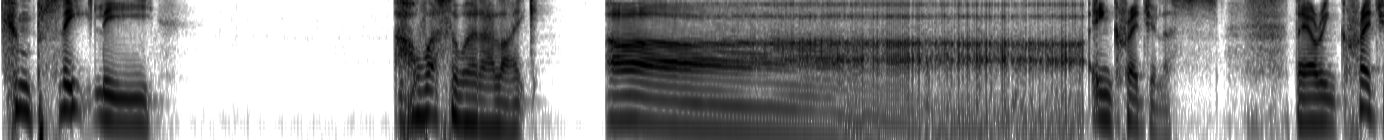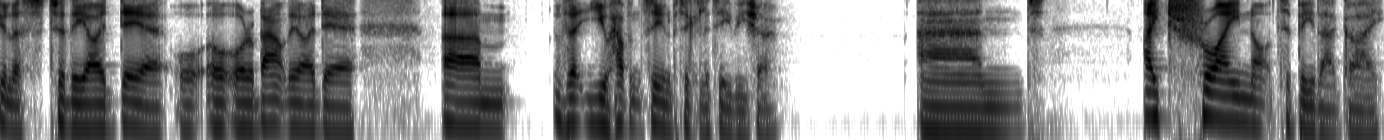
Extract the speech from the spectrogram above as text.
completely. Oh, what's the word I like? Ah, uh, incredulous they are incredulous to the idea or, or, or about the idea um, that you haven't seen a particular TV show. And I try not to be that guy,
